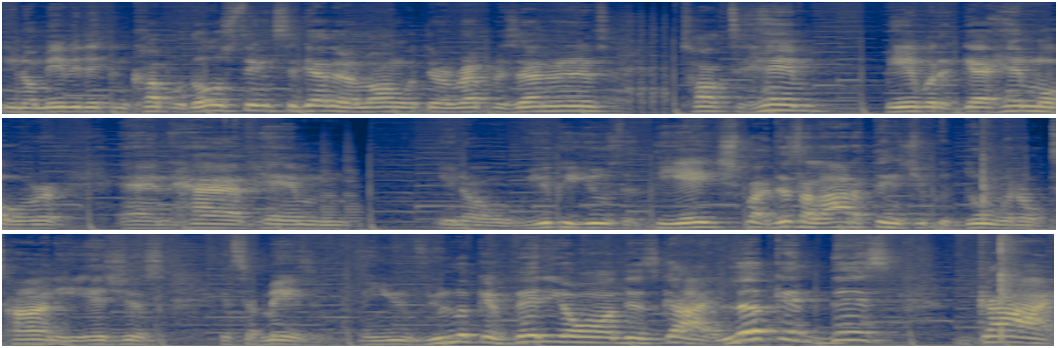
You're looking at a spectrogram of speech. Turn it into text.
You know, maybe they can couple those things together along with their representatives. Talk to him, be able to get him over, and have him. You know, you could use the DH spot. There's a lot of things you could do with Ohtani. It's just, it's amazing. And you, if you look at video on this guy, look at this guy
